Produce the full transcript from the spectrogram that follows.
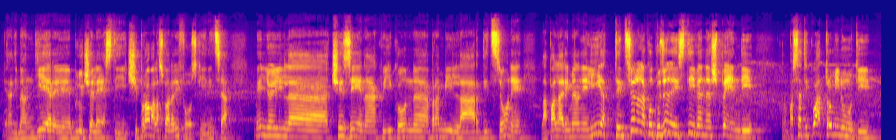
piena di bandiere blu-celesti. Ci prova la squadra di Foschi, inizia meglio il eh, Cesena qui con eh, Brambilla, Ardizzone, la palla rimane lì. Attenzione alla conclusione di Steven Spendi. Sono passati 4 minuti.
